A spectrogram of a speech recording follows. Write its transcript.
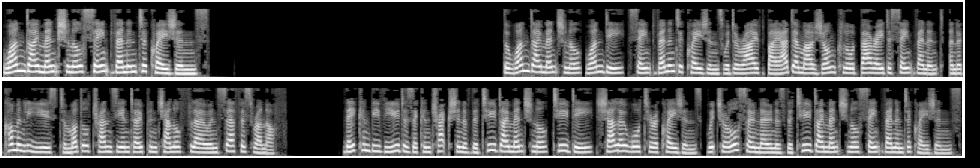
One-dimensional Saint Venant equations. The one-dimensional Saint Venant equations were derived by Adhémar Jean-Claude Barré de Saint Venant, and are commonly used to model transient open-channel flow and surface runoff. They can be viewed as a contraction of the two-dimensional shallow water equations, which are also known as the two-dimensional Saint Venant equations.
